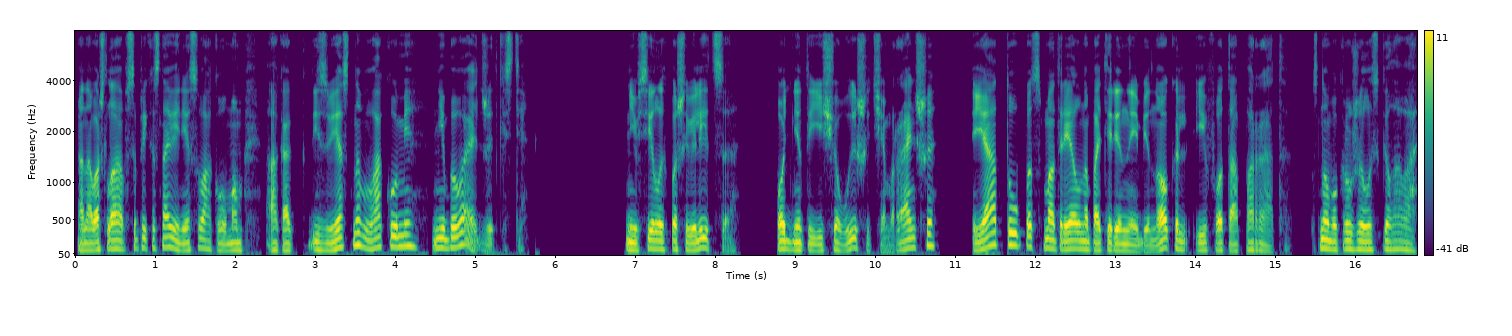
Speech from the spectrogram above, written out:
она вошла в соприкосновение с вакуумом, а, как известно, в вакууме не бывает жидкости. Не в силах пошевелиться, поднятый еще выше, чем раньше, я тупо смотрел на потерянный бинокль и фотоаппарат. Снова кружилась голова,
